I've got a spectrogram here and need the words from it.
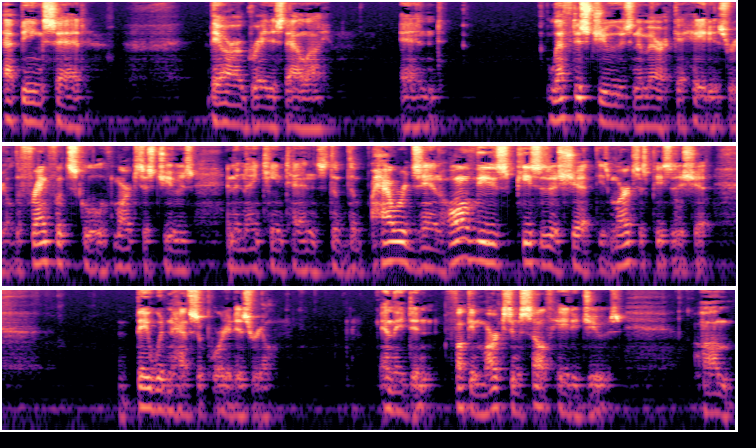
that being said, they are our greatest ally. And leftist Jews in America hate Israel. The Frankfurt School of Marxist Jews in the 1910s, the, the Howard Zinn, all these pieces of shit, these Marxist pieces of shit, they wouldn't have supported Israel. And they didn't. Fucking Marx himself hated Jews. Um,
